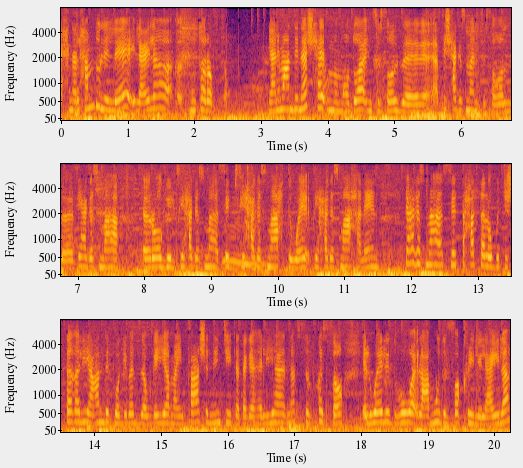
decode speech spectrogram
إحنا الحمد لله العيلة مترابطة. يعني ما عندناش ح- موضوع انفصال ب- مفيش حاجة اسمها انفصال في حاجة اسمها راجل في حاجة اسمها ست في. حاجة اسمها احتواء في حاجة اسمها حنان في حاجة اسمها ست. حتى لو بتشتغلي عندك واجبات زوجية ما ينفعش إن انت تتجاهليها. نفس القصة الوالد هو العمود الفقري للعيلة.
